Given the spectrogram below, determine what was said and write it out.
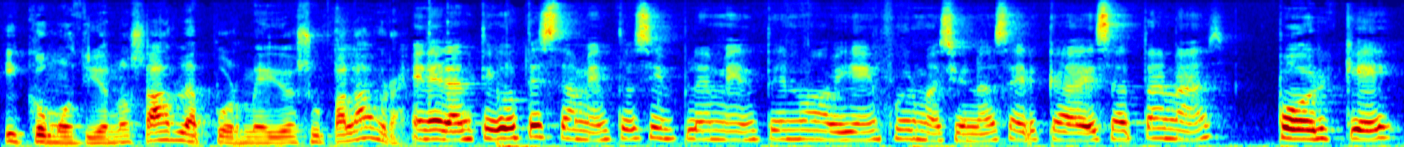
y como Dios nos habla por medio de su palabra. En el Antiguo Testamento simplemente no había información acerca de Satanás porque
